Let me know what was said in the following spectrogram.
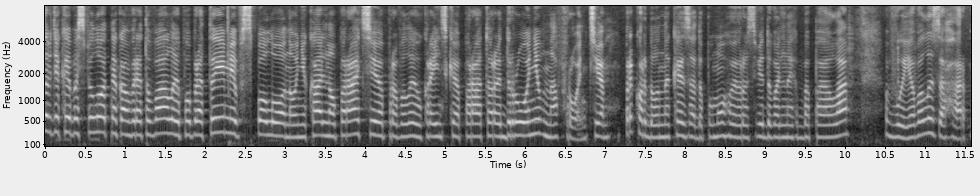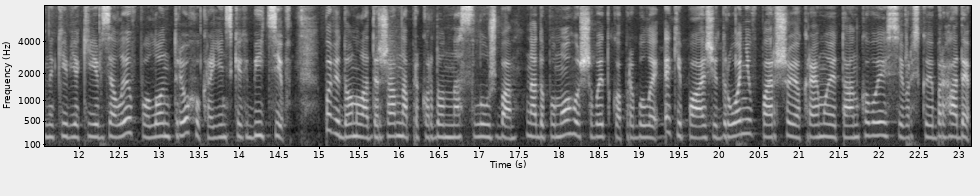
Завдяки безпілотникам врятували побратимів з полону. Унікальну операцію провели українські оператори дронів на фронті. Прикордонники за допомогою розвідувальних БПЛА виявили загарбників, які взяли в полон трьох українських бійців. Повідомила Державна прикордонна служба. На допомогу швидко прибули екіпажі дронів першої окремої танкової сіверської бригади.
